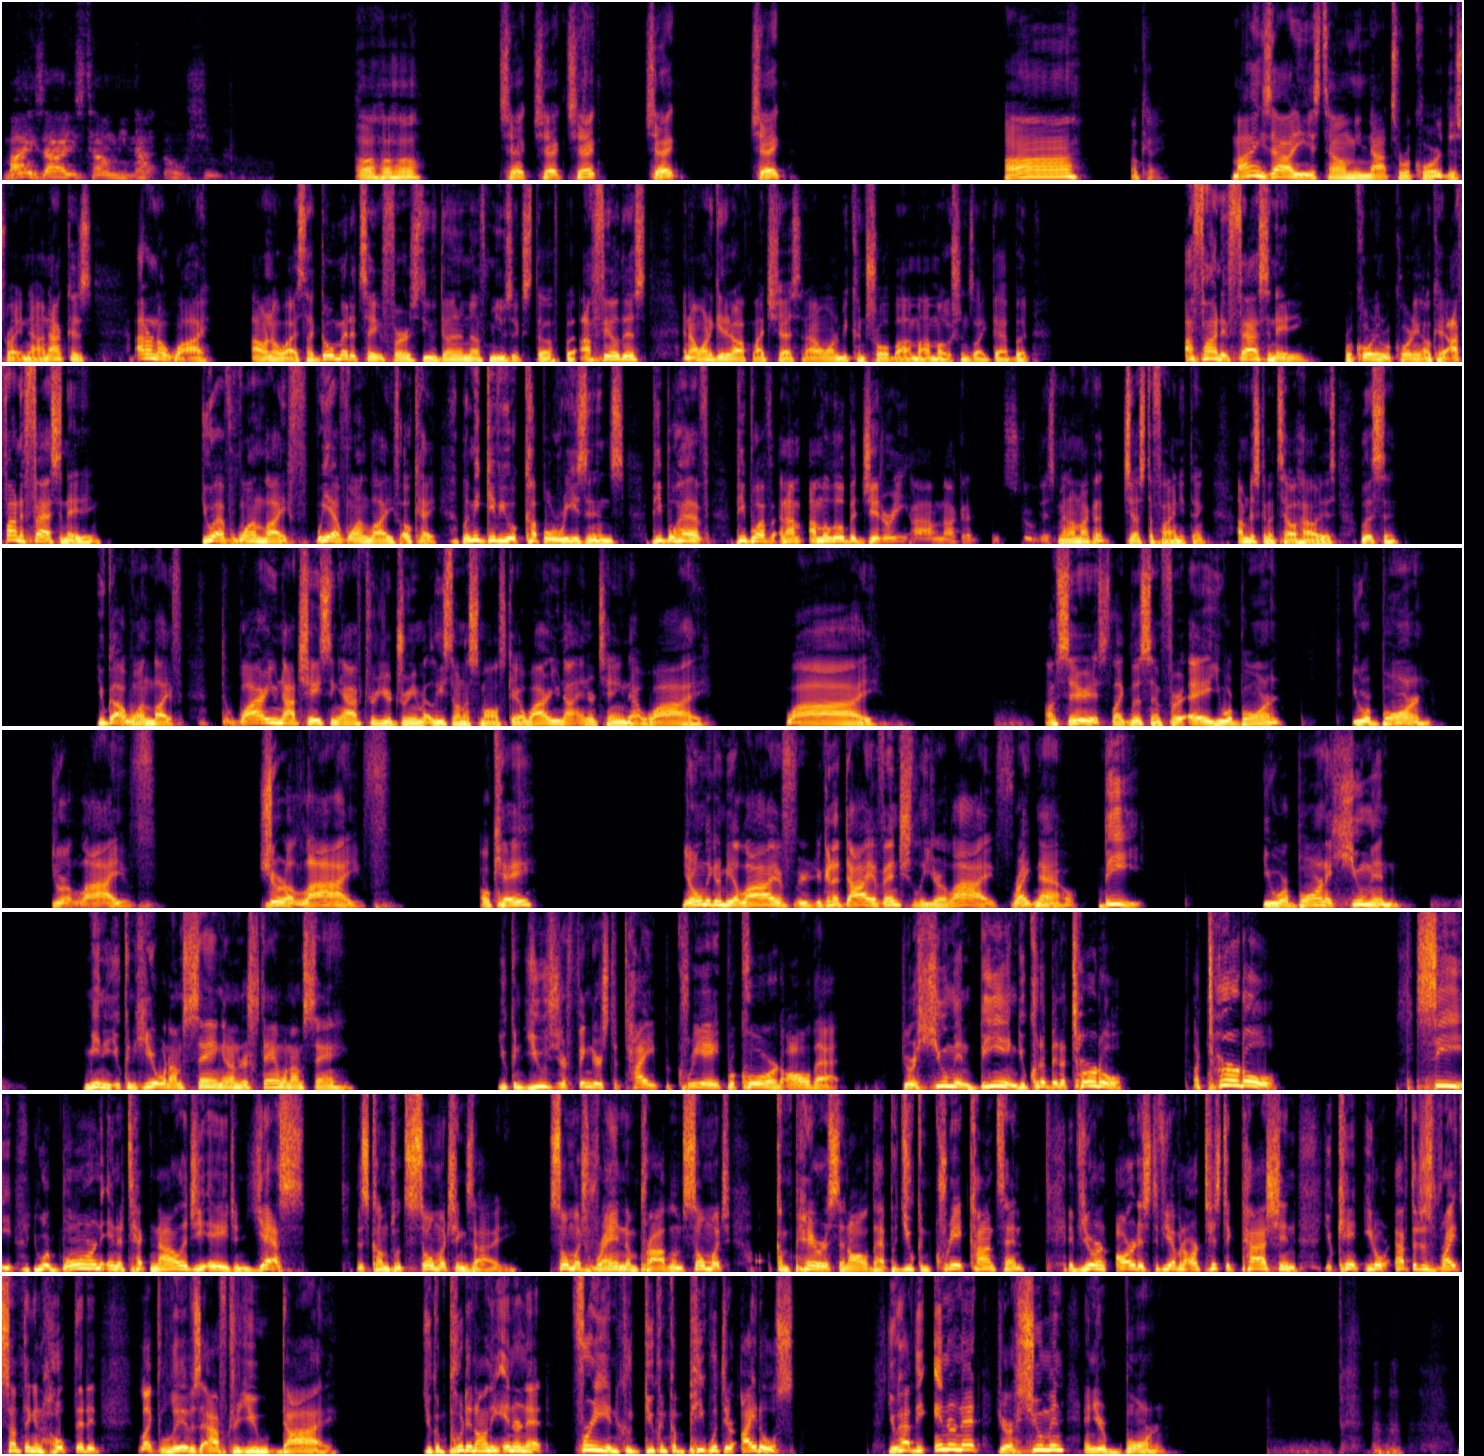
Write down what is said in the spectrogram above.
My anxiety's telling me not. Oh shoot. Huh, huh, huh. Check, check, check, check, check. Uh, okay. My anxiety is telling me not to record this right now. Not because I don't know why. I don't know why. It's like, go meditate first. You've done enough music stuff. But I feel this and I want to get it off my chest and I don't want to be controlled by my emotions like that. But I find it fascinating. Recording, recording. Okay. I find it fascinating. You have one life. We have one life. Okay. Let me give you a couple reasons. People have, people have, and I'm, I'm a little bit jittery. I'm not going to screw this, man. I'm not going to justify anything. I'm just going to tell how it is. Listen, you got one life. Why are you not chasing after your dream, at least on a small scale? Why are you not entertaining that? Why? Why? I'm serious. Like, listen, for A, you were born. You were born. You're alive. You're alive. Okay? You're only going to be alive. You're going to die eventually. You're alive right now. B, you were born a human meaning you can hear what I'm saying and understand what I'm saying. You can use your fingers to type, create, record, all that. You're a human being. You could have been a turtle. A turtle. C, you were born in a technology age. And yes, this comes with so much anxiety, so much random problems, so much uh, comparison, all that. But you can create content. If you're an artist, if you have an artistic passion, you can't, you don't have to just write something and hope that it like lives after you die. You can put it on the internet free and you can compete with your idols. You have the internet, you're a human, and you're born.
